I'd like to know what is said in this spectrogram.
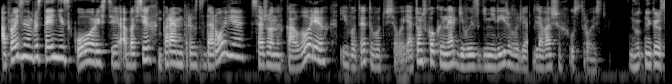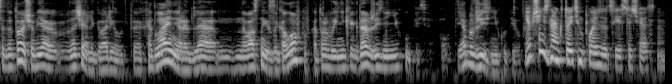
о пройденном расстоянии скорости, обо всех параметрах здоровья, сожженных калориях и вот это вот все. И о том, сколько энергии вы сгенерировали для ваших устройств. Вот мне кажется, это то, о чем я вначале говорил. Это хедлайнеры для новостных заголовков, которые вы никогда в жизни не купите. Вот. Я бы в жизни не купил. Я вообще не знаю, кто этим пользуется, если честно.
